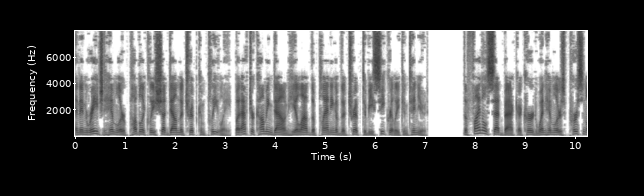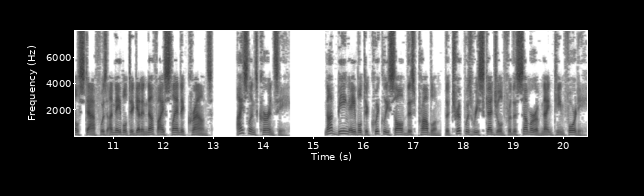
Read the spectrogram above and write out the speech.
An enraged Himmler publicly shut down the trip completely, but after calming down he allowed the planning of the trip to be secretly continued. The final setback occurred when Himmler's personal staff was unable to get enough Icelandic crowns—Iceland's currency. Not being able to quickly solve this problem, the trip was rescheduled for the summer of 1940.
